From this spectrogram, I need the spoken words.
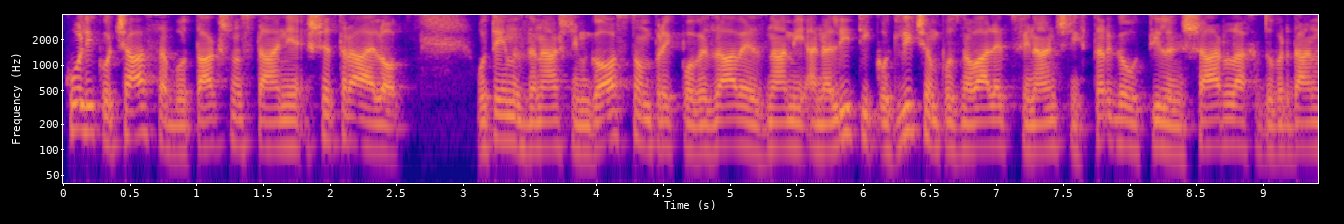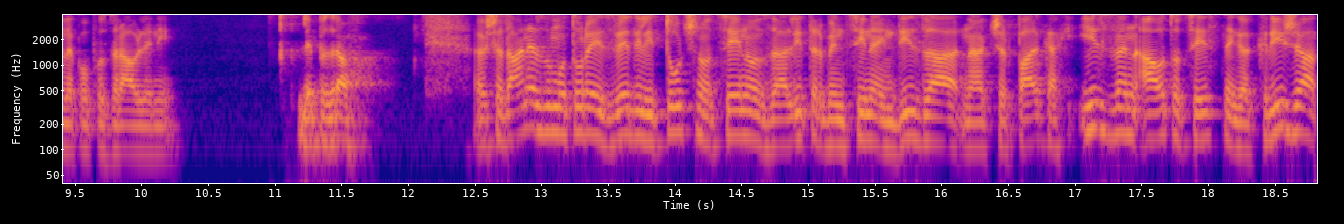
koliko časa bo takšno stanje še trajalo? O tem z današnjim gostom prek povezave z nami analitik, odličen poznavalec finančnih trgov Tilen Šarlah. Dobr dan, lepo pozdravljeni. Lep pozdrav. Še danes bomo torej izvedeli točno ceno za liter benzina in dizla na črpalkah izven avtocestnega križa.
